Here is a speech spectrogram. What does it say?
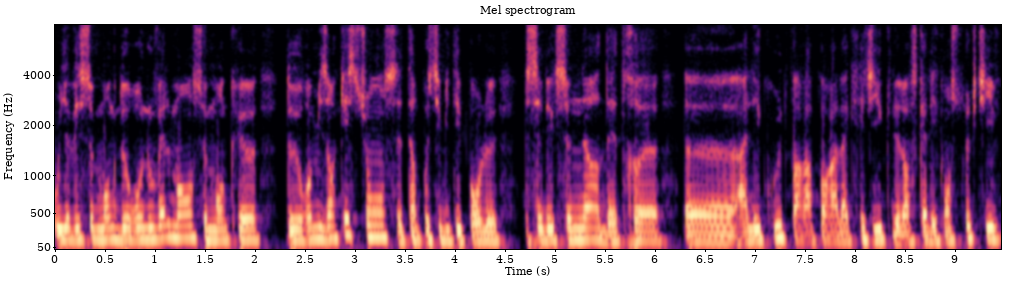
où, il y avait ce manque de renouvellement, ce manque de remise en question, cette impossibilité pour le sélectionneur d'être euh, à l'écoute par rapport à la critique lorsqu'elle est constructive,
